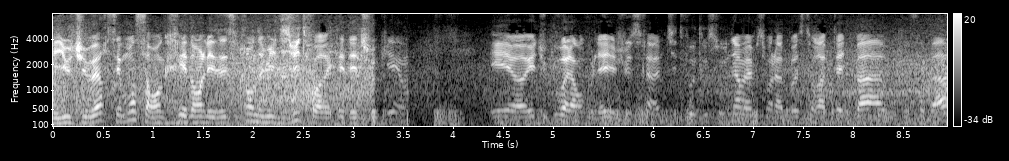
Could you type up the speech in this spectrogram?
Les youtubeurs c'est bon, ça a ancré dans les esprits en 2018, faut arrêter d'être choqué. hein. Et, euh, et du coup voilà, on voulait juste faire une petite photo souvenir même si on la postera peut-être pas ou je sais pas.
